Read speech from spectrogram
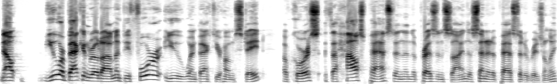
Now, you are back in Rhode Island. Before you went back to your home state, of course, the House passed and then the president signed, the Senate had passed it originally,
